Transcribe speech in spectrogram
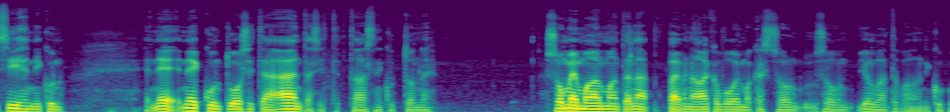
siihen niinku, ne, ne, kun tuo sitä ääntä sitten taas niinku tuonne somemaailmaan tänä päivänä aika voimakas, se on, se on jollain tavalla niinku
